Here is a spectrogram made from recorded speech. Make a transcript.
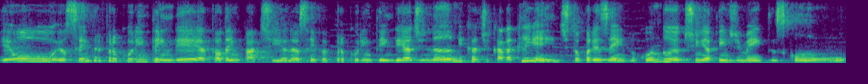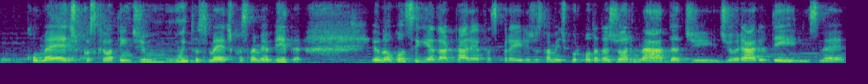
eu, eu sempre procuro entender a tal da empatia, né? Eu sempre procuro entender a dinâmica de cada cliente. Então, por exemplo, quando eu tinha atendimentos com, com médicos, que eu atendi muitos médicos na minha vida, eu não conseguia dar tarefas para eles justamente por conta da jornada de, de horário deles, né?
